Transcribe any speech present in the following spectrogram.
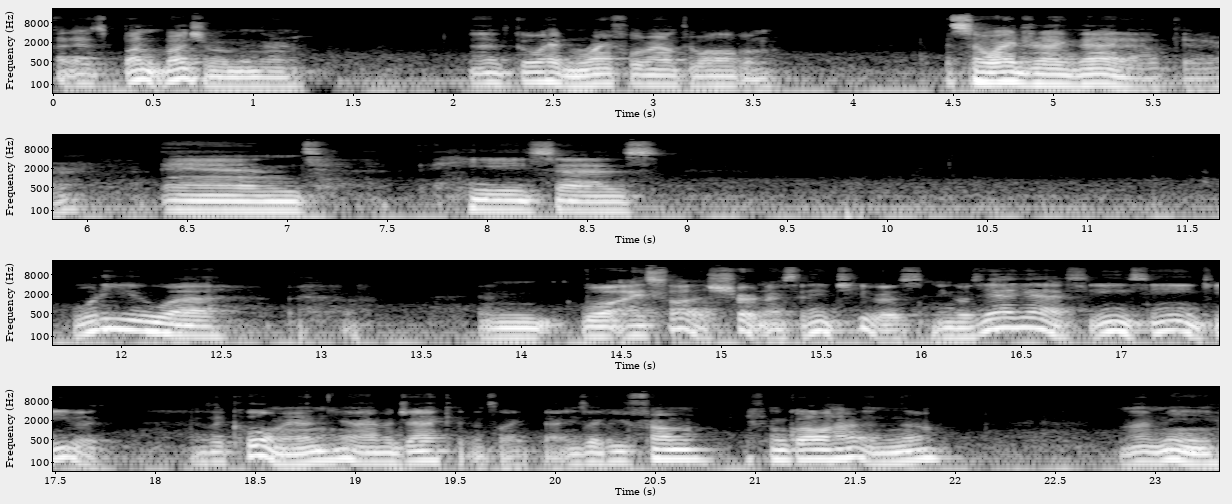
Uh, there's a bunch of them in there. Let's go ahead and rifle around through all of them. So I drag that out there, and he says, What do you, uh, and well, I saw his shirt and I said, Hey, Chivas. And he goes, Yeah, yeah, see, see, Chivas. I was like, Cool, man. Yeah, I have a jacket that's like that. He's like, You from, you from Guadalajara? No, not me.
